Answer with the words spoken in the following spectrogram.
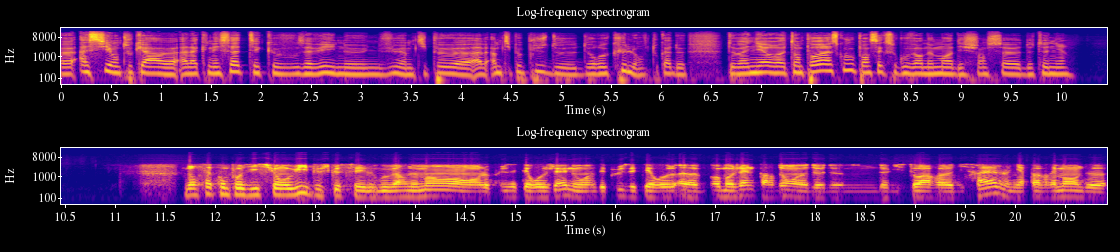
euh, assis en tout cas euh, à la Knesset et que vous avez une, vue un petit peu, euh, un petit peu plus de, recul, en tout cas de, manière temporaire. Est-ce que vous pensez que ce gouvernement a des chances de tenir? Dans sa composition, oui, puisque c'est le gouvernement le plus hétérogène ou un des plus hétéro, homogènes pardon, de, l'histoire d'Israël. Il n'y a pas vraiment de,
